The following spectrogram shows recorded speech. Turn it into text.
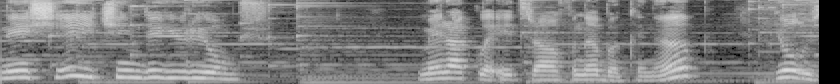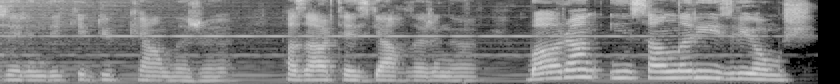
Neşe içinde yürüyormuş. Merakla etrafına bakınıp yol üzerindeki dükkanları, pazar tezgahlarını, bağıran insanları izliyormuş.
